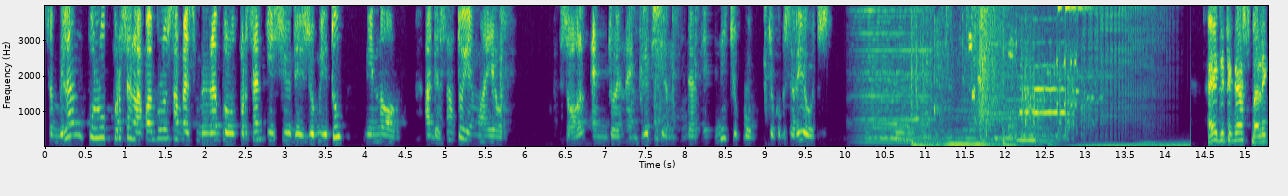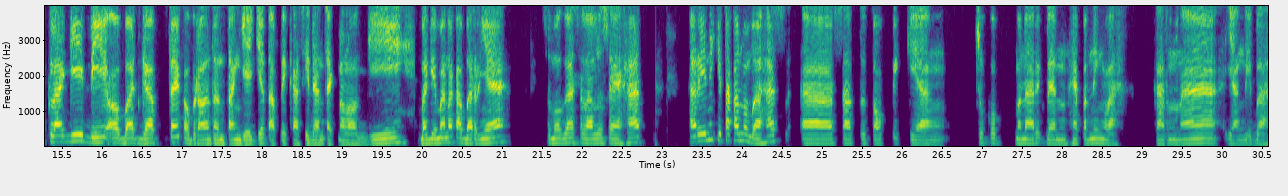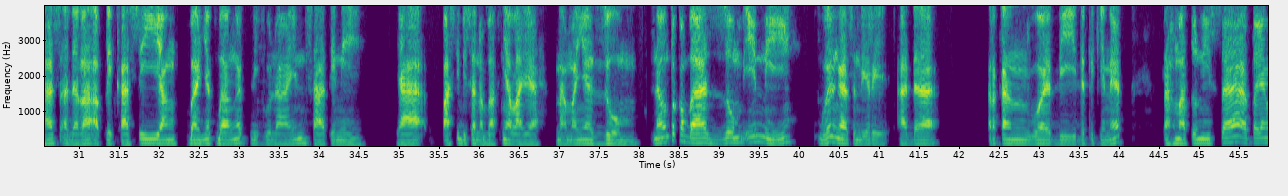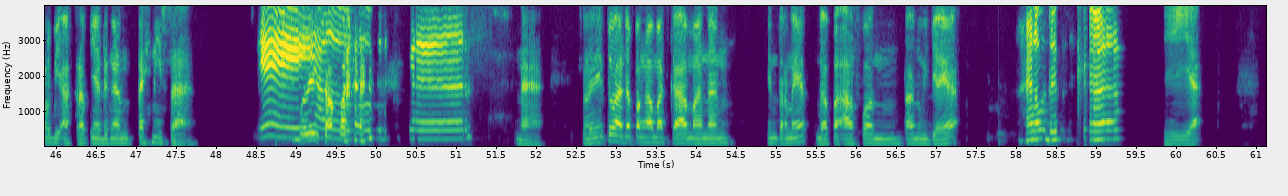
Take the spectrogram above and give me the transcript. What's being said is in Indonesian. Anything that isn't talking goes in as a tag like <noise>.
90%, 80 sampai 90% isu di Zoom itu minor. Ada satu yang mayor soal end-to-end encryption dan ini cukup cukup serius. Hai Gitikers, balik lagi di Obat Gaptek, obrolan tentang gadget, aplikasi, dan teknologi. Bagaimana kabarnya? Semoga selalu sehat. Hari ini kita akan membahas uh, satu topik yang cukup menarik dan happening lah. Karena yang dibahas adalah aplikasi yang banyak banget digunain saat ini. Ya, pasti bisa nebaknya lah ya. Namanya Zoom. Nah, untuk membahas Zoom ini, gue nggak sendiri. Ada rekan gue di Detikinet, Rahmatunisa atau yang lebih akrabnya dengan Teh Nisa. Yeay, Boleh halo. <laughs> Bookers. Nah, selain itu ada pengamat keamanan internet, Bapak Alfon Tanuwijaya. Halo, Detka. Iya.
